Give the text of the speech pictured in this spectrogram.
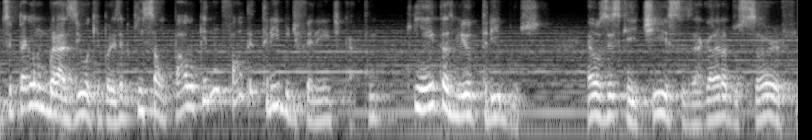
você pega no Brasil aqui, por exemplo, aqui em São Paulo, o que não falta é tribo diferente, cara. Tem 500 mil tribos. É os skatistas, é a galera do surf,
